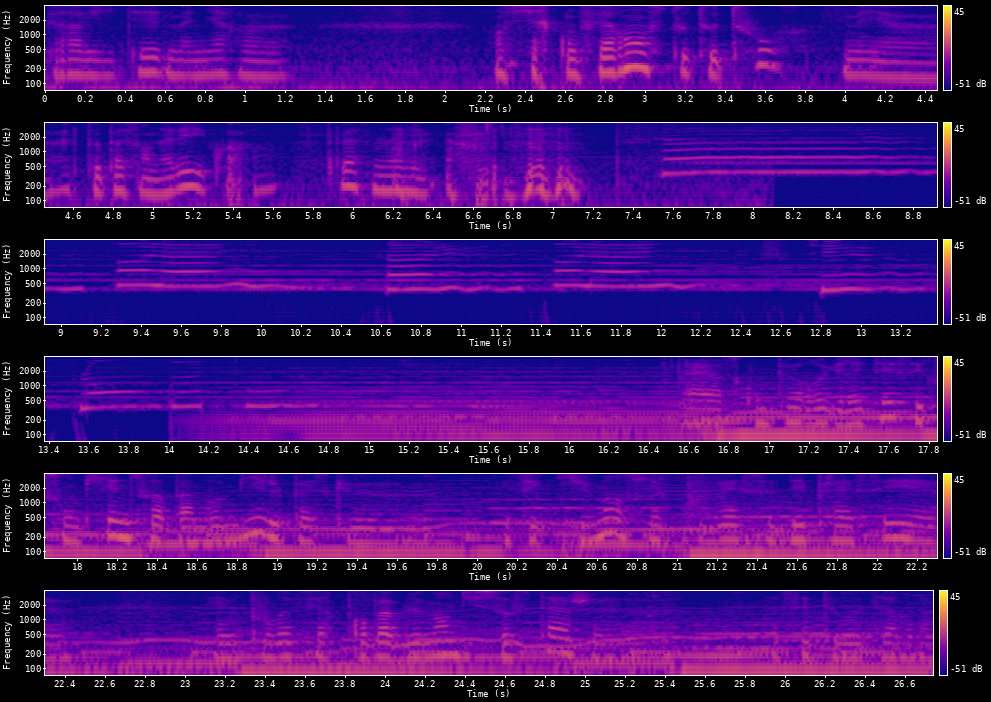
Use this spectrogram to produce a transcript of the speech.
graviter de manière euh, en circonférence tout autour, mais euh, elle peut pas s'en aller, quoi. Elle peut pas s'en aller. ce qu'on peut regretter, c'est que son pied ne soit pas mobile, parce que, effectivement, si elle pouvait se déplacer, euh, elle pourrait faire probablement du sauvetage à cette hauteur-là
